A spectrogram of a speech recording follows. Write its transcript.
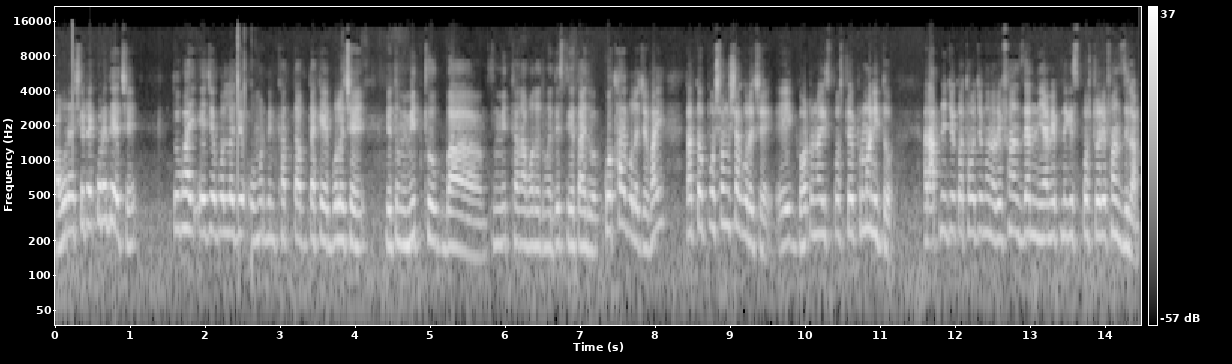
আবুরা সেটা করে দিয়েছে। তো ভাই, এই যে বলল যে ওমর বিন খাত্তাব তাকে বলেছে যে, তুমি মিথ্যুক বা তুমি মিথ্যা না বলে তোমার দেশ থেকে তাই দেবো। কোথায় বলেছে ভাই? তার তো প্রশংসা করেছে। এই ঘটনা স্পষ্ট প্রমাণিত। আর আপনি যে কথা বলছেন, কোনো রেফারেন্স দেননি, আমি আপনাকে স্পষ্ট রেফারেন্স দিলাম।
